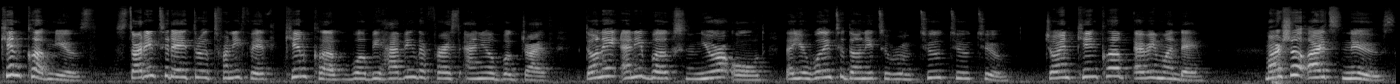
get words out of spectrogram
Kin Club News. Starting today through the 25th, Kin Club will be having the first annual book drive. Donate any books, new or old, that you're willing to donate to room 222. Join King Club every Monday. Martial Arts News.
